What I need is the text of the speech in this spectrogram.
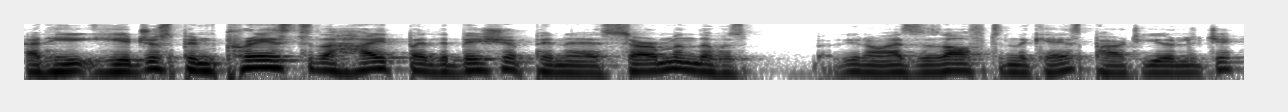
and he, he had just been praised to the height by the bishop in a sermon that was, you know, as is often the case, part eulogy.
